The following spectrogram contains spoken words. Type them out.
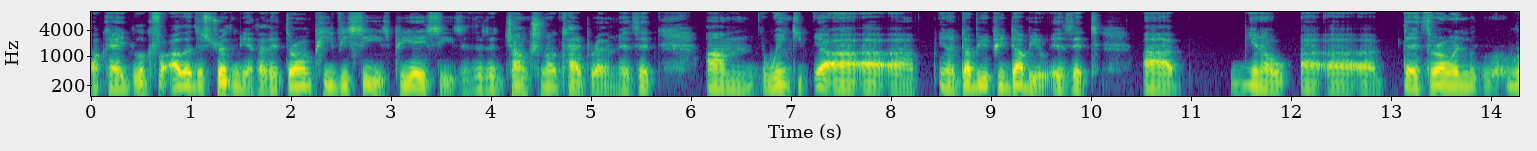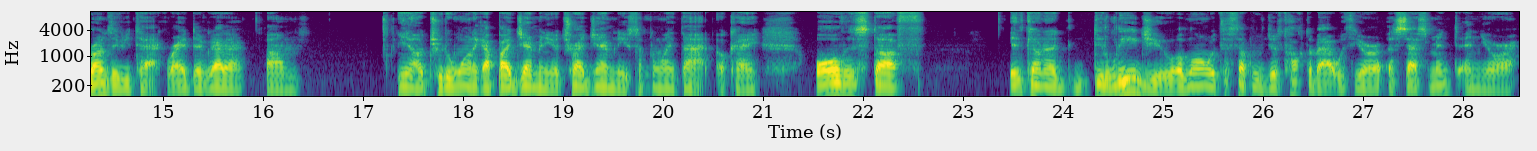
okay? Look for other dysrhythmias. Are they throwing PVCs, PACs? Is it a junctional type rhythm? Is it um, winky, uh, uh, uh, you know, WPW? Is it, uh, you know, uh, uh, they're throwing runs of attack, right? They've got a, um, you know, two to one. I got Bigeminy or Trigeminy, something like that. Okay, all this stuff is gonna lead you along with the stuff we've just talked about with your assessment and your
